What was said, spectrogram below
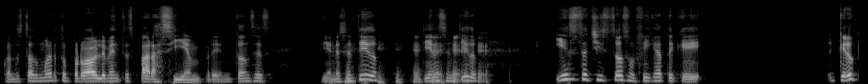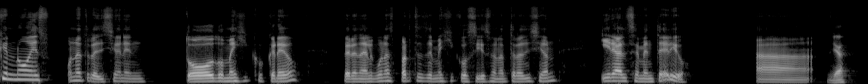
Cuando estás muerto probablemente es para siempre. Entonces, tiene sentido, tiene sentido. Y eso está chistoso, fíjate que creo que no es una tradición en todo México, creo, pero en algunas partes de México sí es una tradición ir al cementerio. a- Ya.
